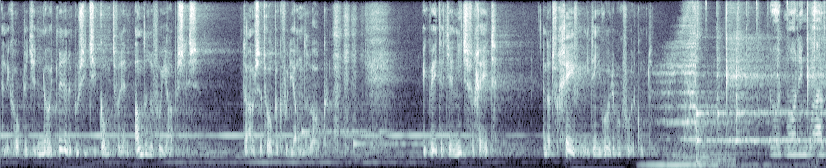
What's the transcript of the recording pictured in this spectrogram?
En ik hoop dat je nooit meer in een positie komt waarin anderen voor jou beslissen. Trouwens, dat hoop ik voor die anderen ook. Ik weet dat jij niets vergeet en dat vergeving niet in je woordenboek voorkomt. Good morning, Wild.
